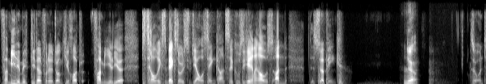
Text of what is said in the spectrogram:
Familienmitgliedern von der Don Quixote-Familie die traurigsten Backstories, die du dir ausdenken kannst. Da Grüße gerne raus an Sir Pink. Ja. So, und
